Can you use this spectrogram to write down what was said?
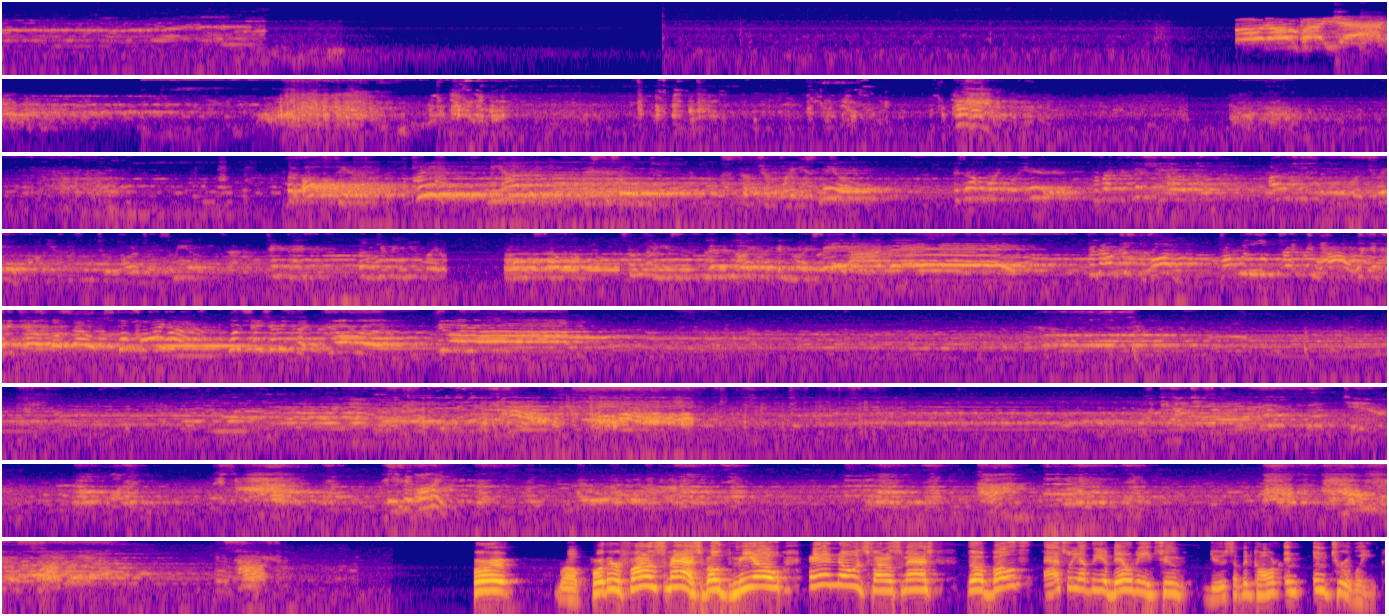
Well, for their final smash, both Mio and Noah's final smash, they'll both actually have the ability to do something called an interlink,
